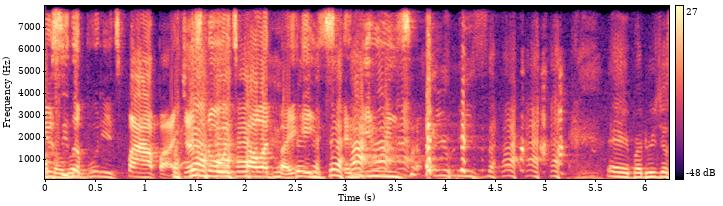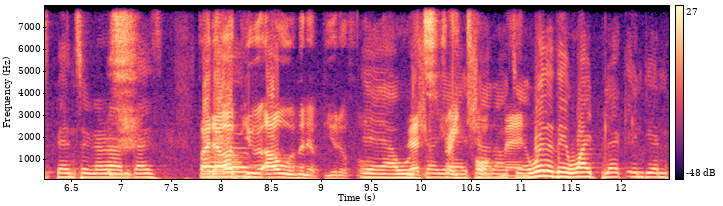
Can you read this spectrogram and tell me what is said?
you Papa, see the booty, it's Papa. Just know it's powered by Ace and Iwis. hey, but we're just bouncing around, guys. But our, Um, beau- our women are beautiful. Yeah, I will That's shout, straight yeah, talk, shout out man. you. Whether they're white, black, Indian,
